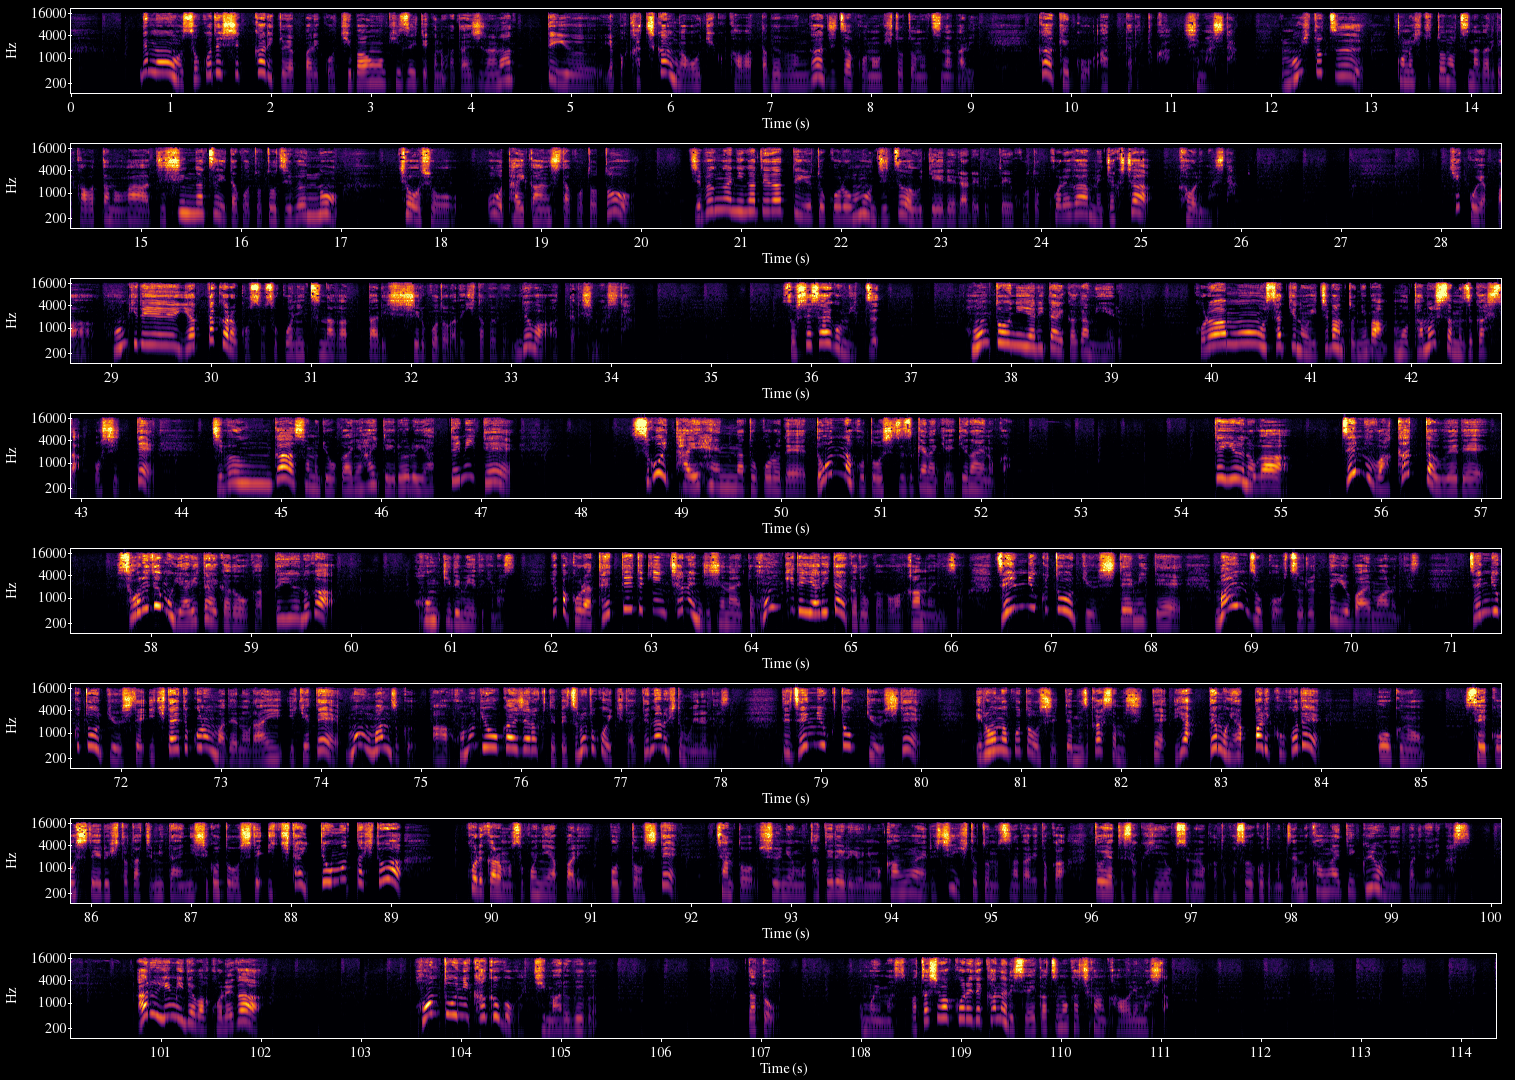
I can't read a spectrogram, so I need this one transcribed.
でもそこでしっかりとやっぱりこう基盤を築いていくのが大事だなっていうやっぱ価値観が大きく変わった部分が実はこの人とのつながりが結構あったりとかしました。もう一つこの人とのつながりで変わったのが自信がついたことと自分の長所を体感したことと自分が苦手だっていうところも実は受け入れられるっていうこと。これがめちゃくちゃ変わりました。結構やっぱ本気でやったからこそそこにつながったり知ることができた部分ではあったりしました。そして最後3つ。本当にやりたいかが見える。これはもうさっきの1番と2番。もう楽しさ難しさを知って自分がその業界に入っていろいろやってみてすごい大変なところでどんなことをし続けなきゃいけないのかっていうのが全部分かった上でそれでもやりたいかどうかっていうのが本気で見えてきます。やっぱこれは徹底的にチャレンジしないと本気でやりたいかどうかが分かんないんですよ。全力投球してみて満足をするっていう場合もあるんです。全力投球して行きたいところまでのライン行けてもう満足あこの業界じゃなくて別のとこ行きたいってなる人もいるんです。で全力投球していろんなことを知って難しさも知っていやでもやっぱりここで多くの成功している人たちみたいに仕事をしていきたいって思った人はこれからもそこにやっぱり没頭してちゃんと収入も立てれるようにも考えるし人とのつながりとかどうやって作品を良くするのかとかそういうことも全部考えていくようにやっぱりなります。ある意味ではこれが本当に覚悟が決まる部分だと思います。私はこれでかなり生活の価値観変わりました。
